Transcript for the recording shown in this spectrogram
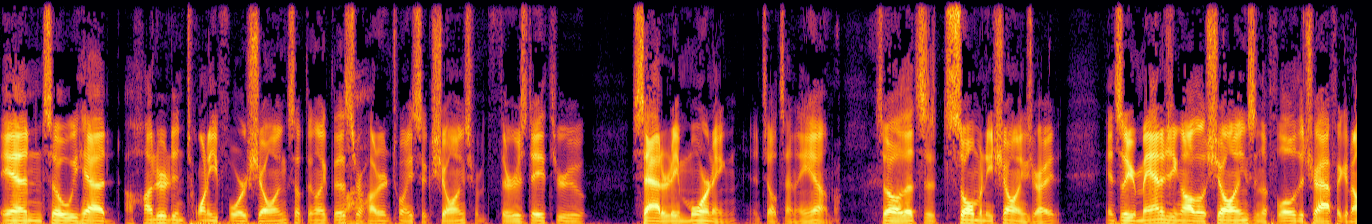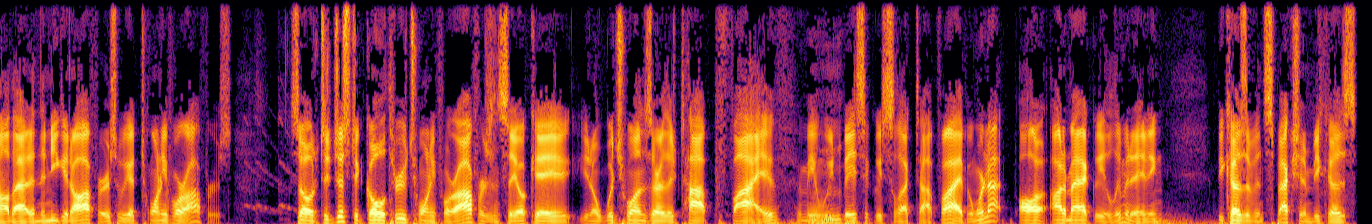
and so we had 124 showings, something like this, or 126 showings from Thursday through Saturday morning until 10 a.m. So that's uh, so many showings, right? And so you're managing all those showings and the flow of the traffic and all that, and then you get offers. We got 24 offers. So to just to go through 24 offers and say, okay, you know, which ones are the top five? I mean, we basically select top five, and we're not all automatically eliminating because of inspection. Because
